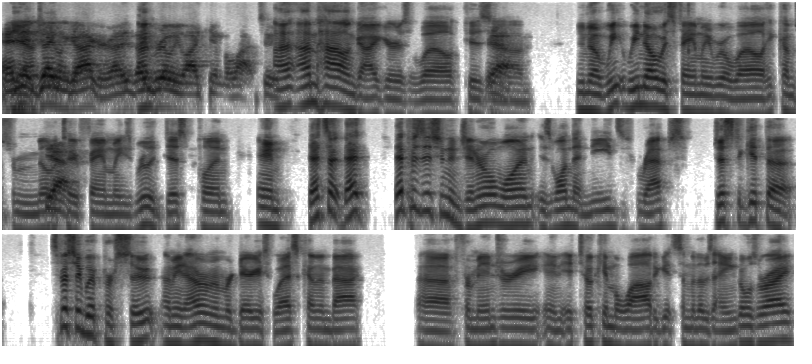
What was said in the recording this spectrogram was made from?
and yeah. then Jalen Geiger, I, I'm, really like him a lot too. I, am high on Geiger as well because, yeah. um, you know, we we know his family real well. He comes from a military yeah. family. He's really disciplined, and that's a that that position in general one is one that needs reps just to get the, especially with pursuit. I mean, I remember Darius West coming back uh, from injury, and it took him a while to get some of those angles right.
